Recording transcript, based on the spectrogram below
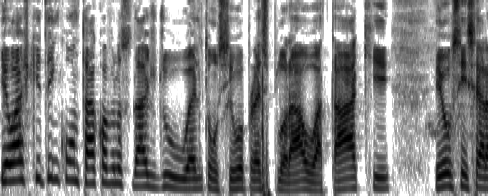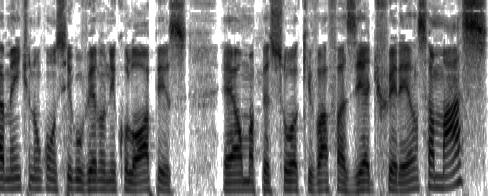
E eu acho que tem que contar com a velocidade do Wellington Silva para explorar o ataque. Eu, sinceramente, não consigo ver no Nico Lopes é uma pessoa que vá fazer a diferença, mas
